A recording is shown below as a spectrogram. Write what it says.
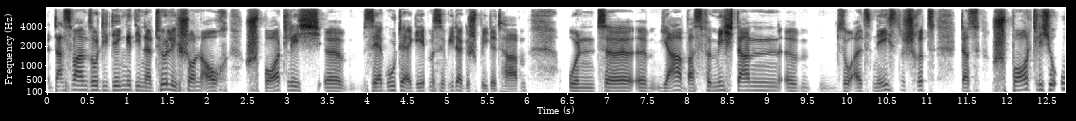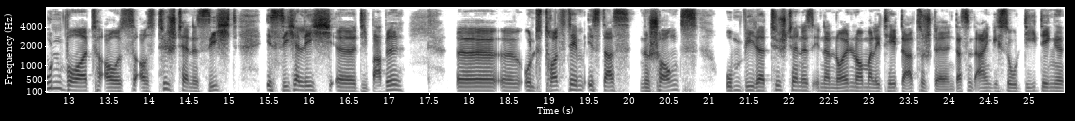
das waren so die Dinge, die natürlich schon auch sportlich äh, sehr gute Ergebnisse wiedergespiegelt haben. Und äh, ähm, ja, was für mich dann äh, so als nächsten Schritt das sportliche Unwort aus, aus Tischtennis-Sicht ist sicherlich äh, die Bubble. Äh, äh, und trotzdem ist das eine Chance, um wieder Tischtennis in der neuen Normalität darzustellen. Das sind eigentlich so die Dinge,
